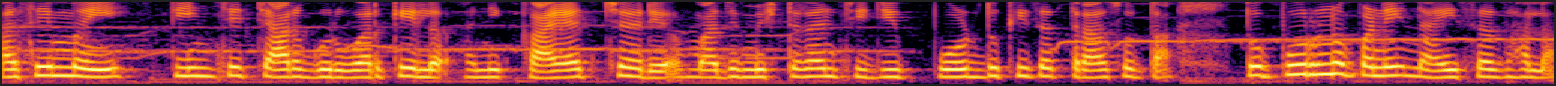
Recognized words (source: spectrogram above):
असे मी तीनचे चार गुरुवार केलं आणि काय आश्चर्य माझ्या मिस्टरांची जी पोटदुखीचा त्रास होता तो पूर्णपणे नाहीसा झाला.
